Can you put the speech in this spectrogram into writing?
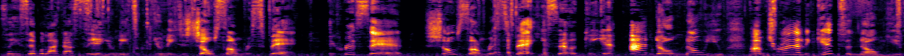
So he said, "But like I said, you need to you need to show some respect." And Chris said, "Show some respect." He said, "Again, I don't know you. I'm trying to get to know you."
